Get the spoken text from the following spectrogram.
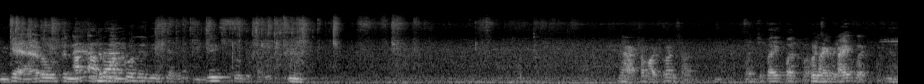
ఇంకా యాడ్ అవుతున్నాయి. ఆ అంటే బ్యాక్ మనం- కొద్దిగా తీసేయండి. దీనికి చూపిస్తాను అట్లా పట్టుకోండి సార్ కొంచెం పైకి పట్టుకో. కొంచెం పైకి పట్టుకోండి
